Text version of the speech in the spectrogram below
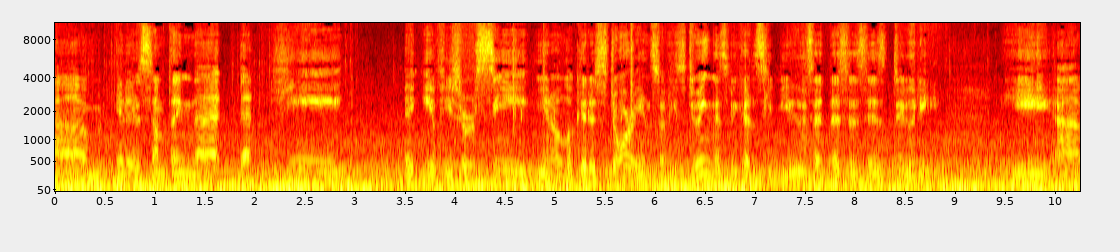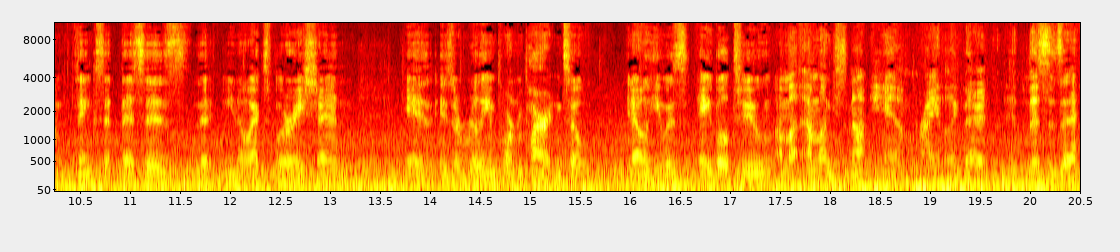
Um, it is something that that he, if you sort of see, you know, look at his story and stuff, he's doing this because he views that this is his duty. He um, thinks that this is that you know exploration is is a really important part, and so you know he was able to amongst not him, right? Like that, this is a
